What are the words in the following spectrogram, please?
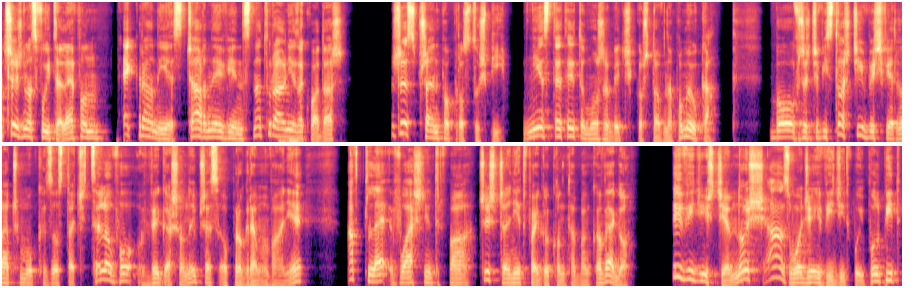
Patrzysz na swój telefon, ekran jest czarny, więc naturalnie zakładasz, że sprzęt po prostu śpi. Niestety to może być kosztowna pomyłka, bo w rzeczywistości wyświetlacz mógł zostać celowo wygaszony przez oprogramowanie, a w tle właśnie trwa czyszczenie Twojego konta bankowego. Ty widzisz ciemność, a złodziej widzi Twój pulpit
